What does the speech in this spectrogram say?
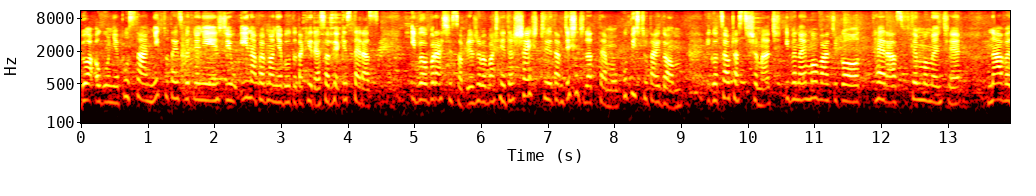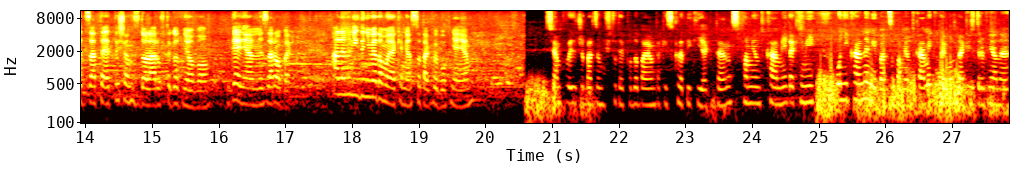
była ogólnie pusta, nikt tutaj zbytnio nie jeździł i na pewno nie był to taki resort, jak jest teraz. I wyobraźcie sobie, żeby właśnie te 6 czy tam 10 lat temu kupić tutaj dom i go cały czas trzymać i wynajmować go teraz, w tym momencie, nawet za te 1000 dolarów tygodniowo. Genialny zarobek. Ale no nigdy nie wiadomo, jakie miasto tak wybuchnie, nie? Chciałam powiedzieć, że bardzo mi się tutaj podobają takie sklepiki jak ten z pamiątkami, takimi unikalnymi bardzo pamiątkami. Tutaj można jakieś drewniane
